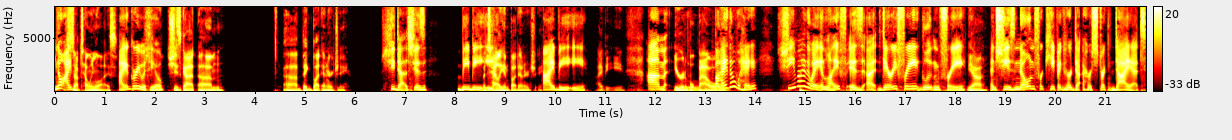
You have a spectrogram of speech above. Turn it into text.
No, I Stop telling lies. I agree with you. She's got um, uh, big butt energy, She does. She has BBE. Italian butt energy, IBE. IBE, Um, irritable bowel. by the way, she, by the way, in life is uh, dairy free, gluten free. yeah, and she's known for keeping her di- her strict diet,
